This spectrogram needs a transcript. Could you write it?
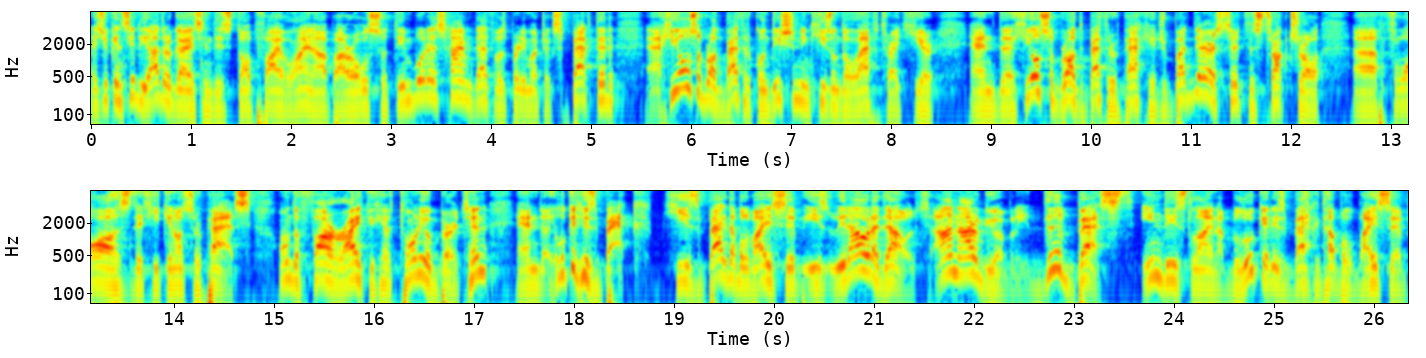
As you can see the other guys in this top 5 lineup are also Tim Budesheim, that was pretty much expected. Uh, he also brought better conditioning, he's on the left right here, and uh, he also brought better package, but there are certain structural uh, flaws that he cannot surpass. On the far right you have Tonio Burton, and uh, look at his back. His back double bicep is without a doubt, unarguably, the best in this lineup. Look at his back double bicep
